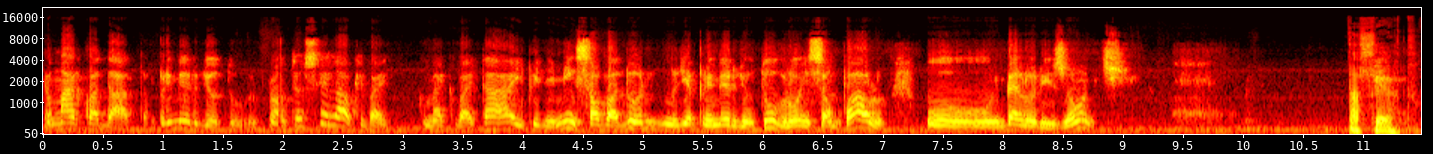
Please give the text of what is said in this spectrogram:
Eu marco a data, 1 de outubro. Pronto, eu sei lá o que vai, como é que vai estar a epidemia em Salvador no dia 1 de outubro, ou em São Paulo, ou em Belo Horizonte. Tá certo.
